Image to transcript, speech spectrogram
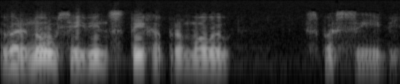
вернувся, і він стиха промовив Спасибі.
